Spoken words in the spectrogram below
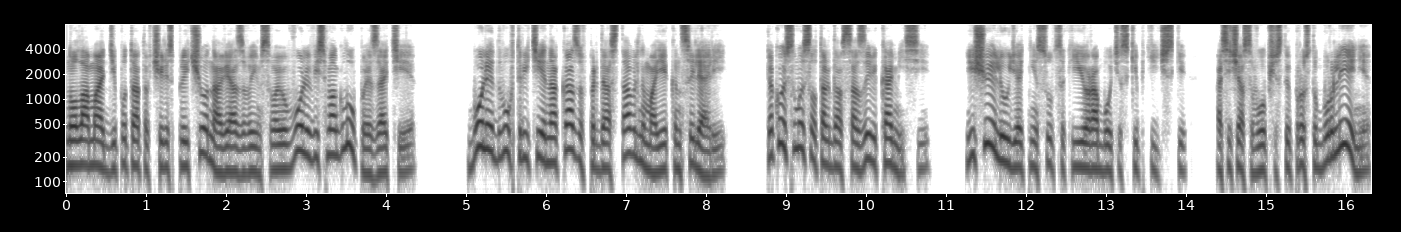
Но ломать депутатов через плечо, навязывая им свою волю, весьма глупая затея. Более двух третей наказов предоставлено моей канцелярии. Какой смысл тогда в созыве комиссии? Еще и люди отнесутся к ее работе скептически. А сейчас в обществе просто бурление.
